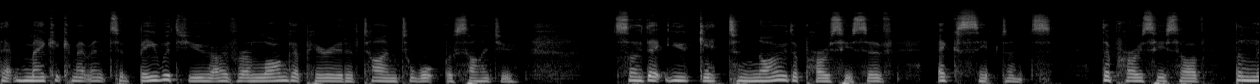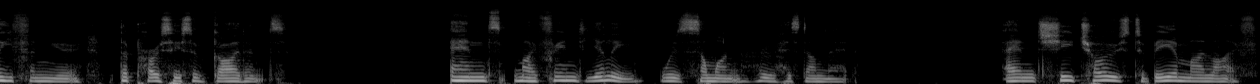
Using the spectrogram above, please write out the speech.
that make a commitment to be with you over a longer period of time to walk beside you so that you get to know the process of acceptance, the process of belief in you, the process of guidance. And my friend Yili was someone who has done that. And she chose to be in my life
